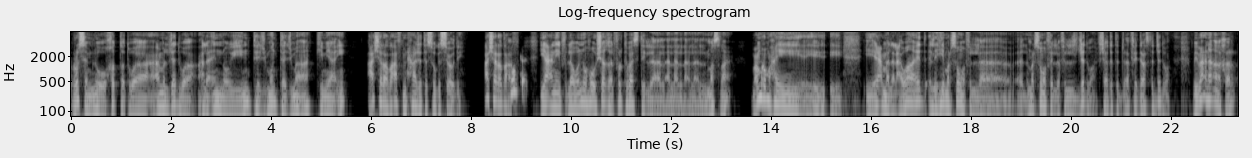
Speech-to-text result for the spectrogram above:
رسم له خطة وعمل جدوى على إنه ينتج منتج ما كيميائي عشر أضعاف من حاجة السوق السعودي. عشر أضعاف. ممتاز. يعني لو إنه هو شغل فول كباستي المصنع عمره ما حي يعمل العوائد اللي هي مرسومة في المرسومه في في الجدوى في شهادة في دراسة الجدوى. بمعنى آخر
